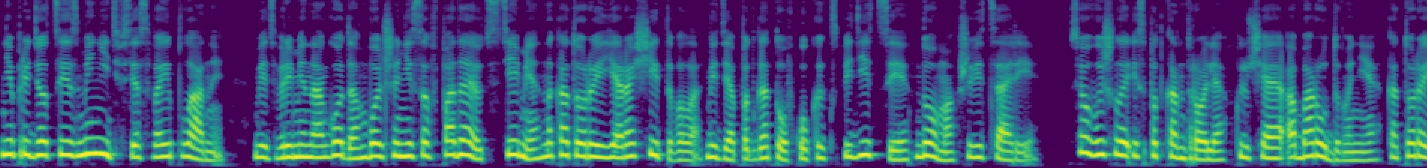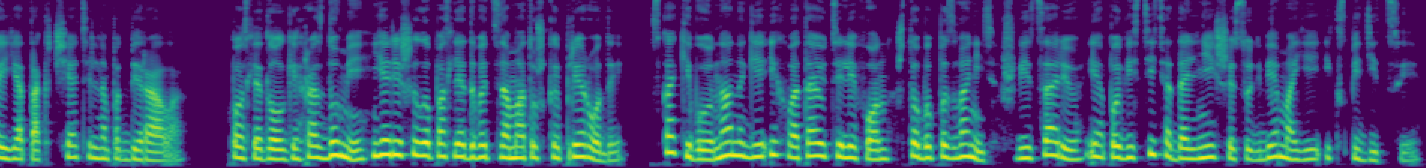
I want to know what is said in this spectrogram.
Мне придется изменить все свои планы, ведь времена года больше не совпадают с теми, на которые я рассчитывала, ведя подготовку к экспедиции дома в Швейцарии. Все вышло из-под контроля, включая оборудование, которое я так тщательно подбирала. После долгих раздумий я решила последовать за матушкой природой. Вскакиваю на ноги и хватаю телефон, чтобы позвонить в Швейцарию и оповестить о дальнейшей судьбе моей экспедиции.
